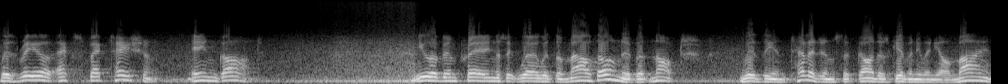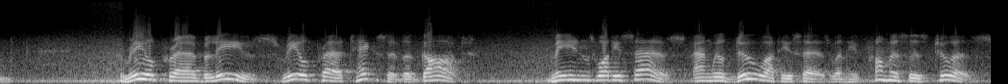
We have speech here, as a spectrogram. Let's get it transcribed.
with real expectation in God. You have been praying, as it were, with the mouth only, but not with the intelligence that God has given you in your mind. Real prayer believes, real prayer takes it that God means what he says and will do what he says when he promises to us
